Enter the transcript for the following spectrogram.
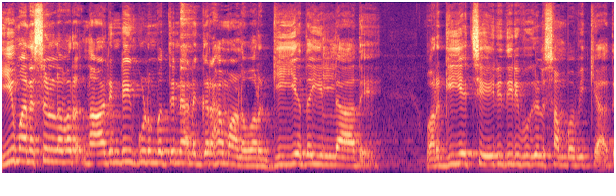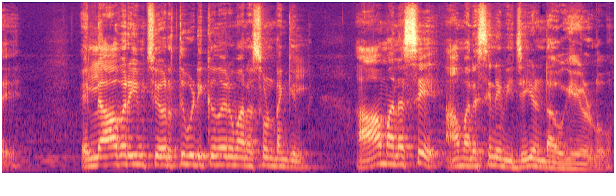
ഈ മനസ്സുള്ളവർ നാടിന്റെയും കുടുംബത്തിന്റെ അനുഗ്രഹമാണ്. വർഗീയതയില്ലാതെ വർഗീയ ചേരിതിരിവുകൾ സംഭവിക്കാതെ എല്ലാവരെയും ചേർത്ത് പിടിക്കുന്ന ഒരു മനസ്സുണ്ടെങ്കിൽ ആ മനസ്സേ ആ മനസ്സിന് വിജയം ഉണ്ടാവുകയുള്ളൂ.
